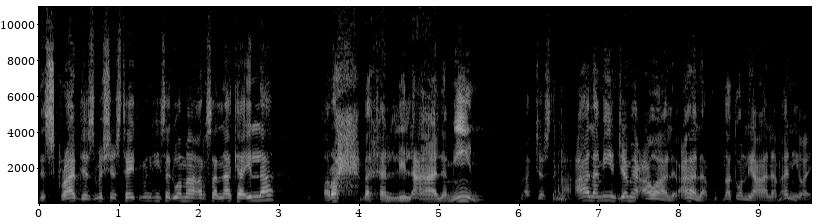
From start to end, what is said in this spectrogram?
described his mission statement, he said, وَمَا أَرْسَلْنَاكَ إِلَّا رَحْمَةً لِلْعَالَمِينَ Not just عالمين, جمع عوالم, عالم, not only عالم, anyway.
